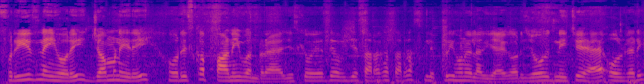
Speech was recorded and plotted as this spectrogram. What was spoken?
फ्रीज नहीं हो रही, जम नहीं रही और इसका पानी बन रहा है, जिसकी वजह से अब ये सारा का सारा स्लिपरी होने लग जाएगा और जो नीचे है ऑलरेडी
